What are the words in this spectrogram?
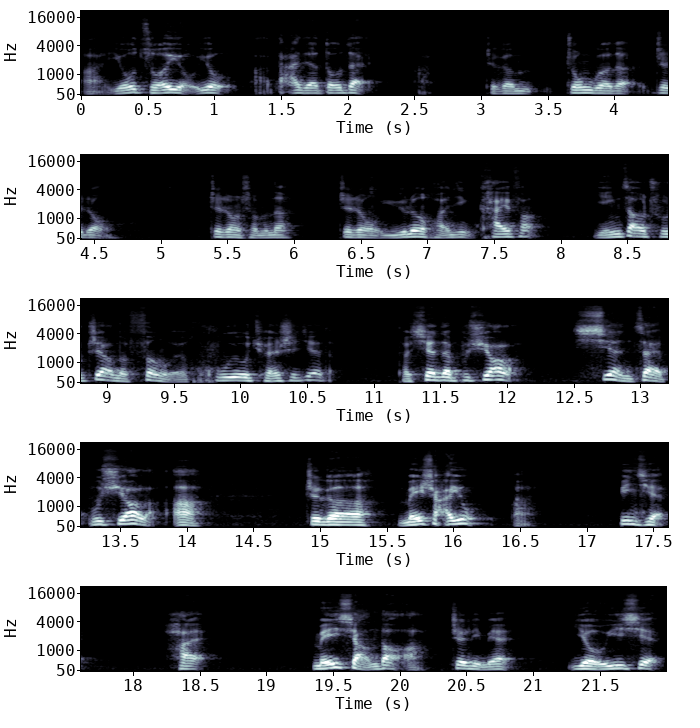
啊，有左有右啊，大家都在啊，这个中国的这种这种什么呢？这种舆论环境开放，营造出这样的氛围，忽悠全世界的。他现在不需要了，现在不需要了啊，这个没啥用啊，并且还没想到啊，这里面有一些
